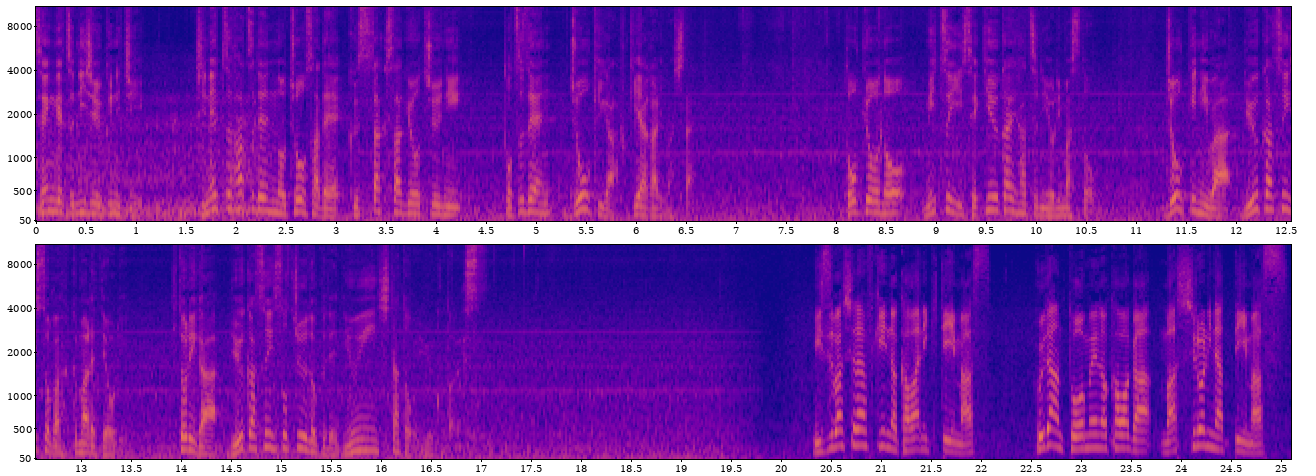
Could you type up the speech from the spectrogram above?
先月29日地熱発電の調査で掘削作業中に突然蒸気が噴き上がりました。東京の三井石油開発によりますと蒸気には硫化水素が含まれており1人が硫化水素中毒で入院したということです。水柱付近の川に来ています。普段透明の川が真っ白になっています。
